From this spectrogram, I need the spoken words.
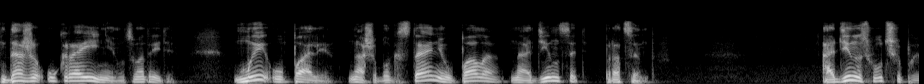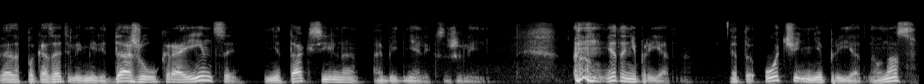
даже Украине, вот смотрите, мы упали, наше благосостояние упало на 11%. Один из худших показателей в мире. Даже украинцы не так сильно обеднели, к сожалению. Это неприятно. Это очень неприятно. У нас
